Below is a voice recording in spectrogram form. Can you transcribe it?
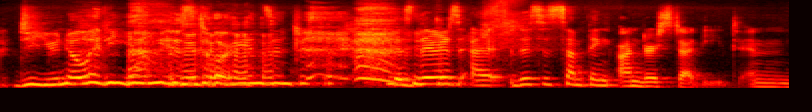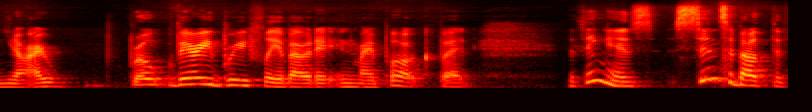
Do you know any young historians interested? Because there's a, this is something understudied, and you know I wrote very briefly about it in my book. But the thing is, since about the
